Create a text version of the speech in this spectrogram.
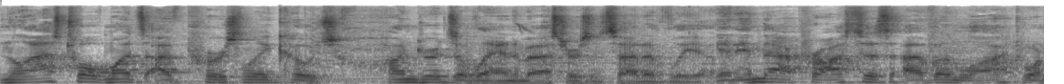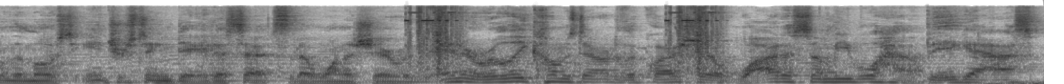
In the last 12 months, I've personally coached hundreds of land investors inside of LIA. And in that process, I've unlocked one of the most interesting data sets that I want to share with you. And it really comes down to the question of why do some people have big ass,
